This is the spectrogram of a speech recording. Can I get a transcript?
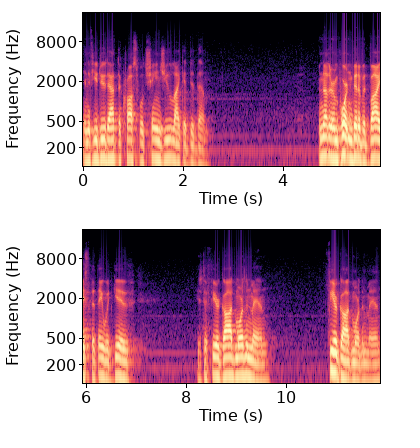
And if you do that, the cross will change you like it did them. Another important bit of advice that they would give is to fear God more than man. Fear God more than man.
